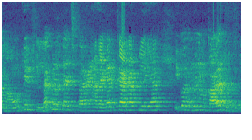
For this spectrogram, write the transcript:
நம்ம அவுட்லைன் ஃபுல்லாக கொடுத்தாச்சு பாருங்க அழகாக இருக்காடா பிள்ளையார். இப்போ வந்து நம்ம காலர் கொடுத்துக்கலாம்.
